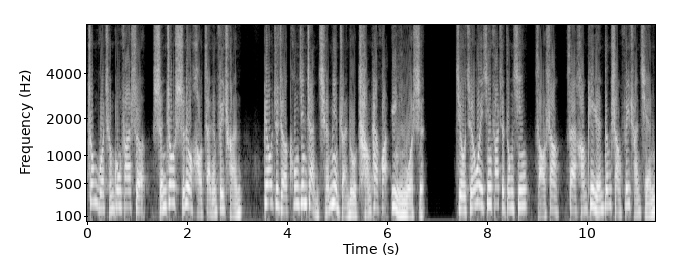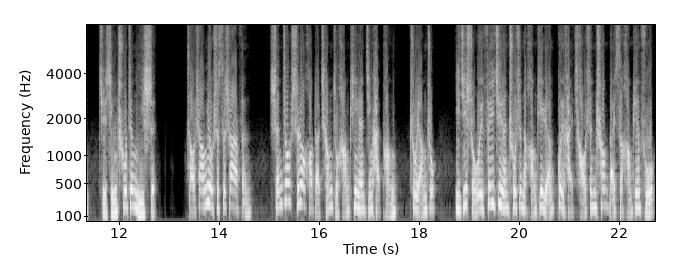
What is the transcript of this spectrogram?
中国成功发射神舟十六号载人飞船，标志着空间站全面转入常态化运营模式。酒泉卫星发射中心早上在航天员登上飞船前举行出征仪式。早上六时四十二分，神舟十六号的乘组航天员景海鹏、朱杨柱以及首位非军人出身的航天员桂海潮身穿白色航天服，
